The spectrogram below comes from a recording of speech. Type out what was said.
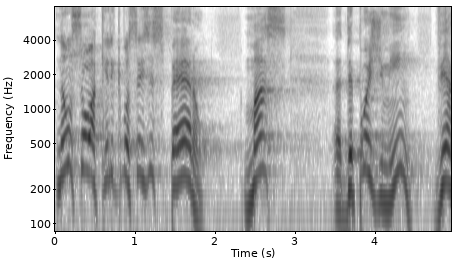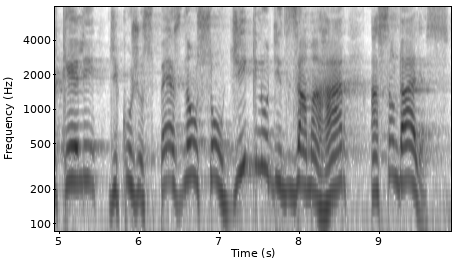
Não sou aquele que vocês esperam, mas eh, depois de mim vem aquele de cujos pés não sou digno de desamarrar as sandálias.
